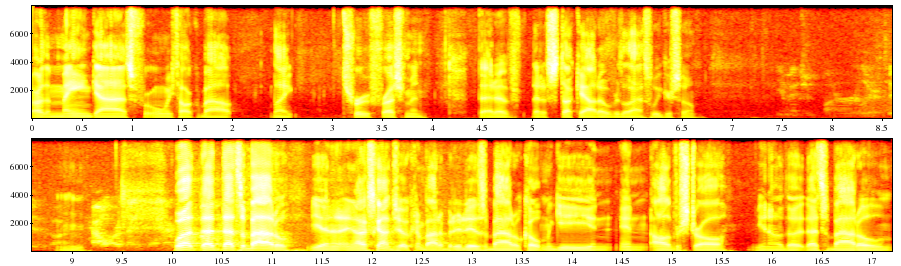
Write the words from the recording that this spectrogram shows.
are the main guys for when we talk about like true freshmen that have that have stuck out over the last week or so. You mentioned punter earlier too. How are things going there? Mm-hmm. Well, that that's a battle. Yeah, and, and I was kind of joking about it, but it is a battle. Colt McGee and, and Oliver Straw. You know, the, that's a battle.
